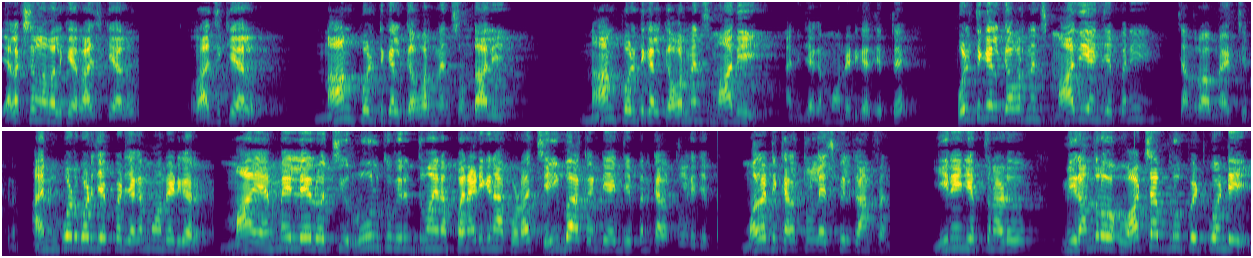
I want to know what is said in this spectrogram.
ఎలక్షన్ల వలకే రాజకీయాలు రాజకీయాలు. నాన్ పొలిటికల్ గవర్నెన్స్ ఉండాలి. నాన్ పొలిటికల్ గవర్నెన్స్ మాది అని జగన్మోహన్ రెడ్డి గారు చెప్తే పొలిటికల్ గవర్నెన్స్ మాది అని చెప్పని చంద్రబాబు నాయుడు చెప్పిన. ఆయన ఇంకోటి కూడా చెప్పాడు జగన్మోహన్ రెడ్డి గారు మా ఎమ్మెల్యేలు వచ్చి రూల్కు విరుద్ధమైన పని అడిగినా కూడా చేయబాకండి అని చెప్పని కలెక్టర్లుగా చెప్పారు. మొదటి కలెక్టర్ల ఎస్పీల కాన్ఫరెన్స్. ఈయనేం చెప్తున్నాడు? మీరందరూ ఒక వాట్సాప్ గ్రూప్ పెట్టుకోండి.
